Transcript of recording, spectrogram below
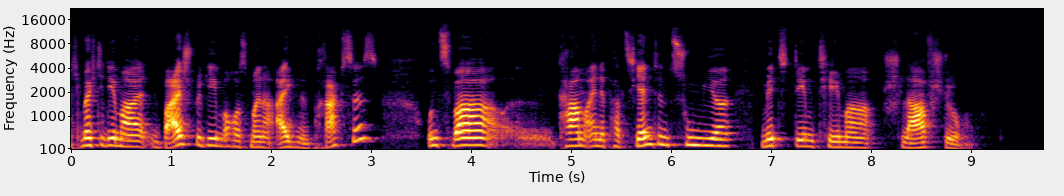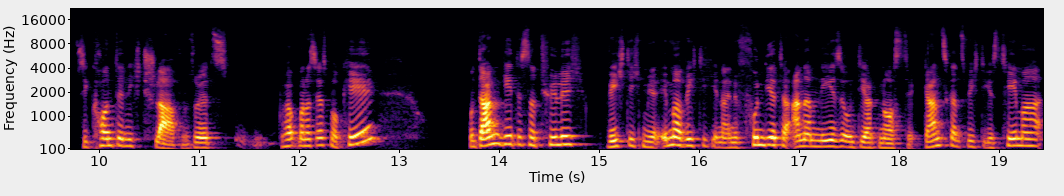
ich möchte dir mal ein Beispiel geben, auch aus meiner eigenen Praxis. Und zwar äh, kam eine Patientin zu mir mit dem Thema Schlafstörung. Sie konnte nicht schlafen. So, jetzt hört man das erstmal, okay, und dann geht es natürlich, wichtig, mir immer wichtig, in eine fundierte Anamnese und Diagnostik. Ganz, ganz wichtiges Thema.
